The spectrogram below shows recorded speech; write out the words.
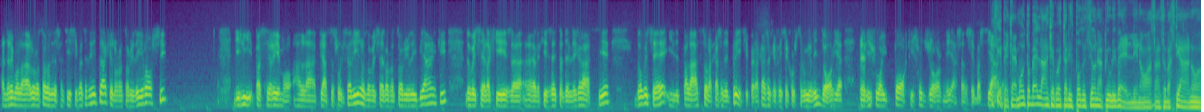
Andremo all'oratorio della Santissima Trinità, che è l'oratorio dei Rossi, di lì passeremo alla piazza Solferino dove c'è l'oratorio dei Bianchi, dove c'è la, chiesa, eh, la chiesetta delle Grazie dove c'è il palazzo, la casa del principe, la casa che fece costruire il Doria per i suoi pochi soggiorni a San Sebastiano. Sì, perché è molto bella anche questa disposizione a più livelli no? a San Sebastiano,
